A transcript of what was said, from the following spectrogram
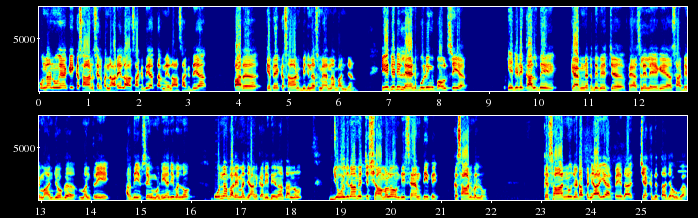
ਉਹਨਾਂ ਨੂੰ ਇਹ ਕਿ ਕਿਸਾਨ ਸਿਰਫ ਨਾਰੇ ਲਾ ਸਕਦੇ ਆ, ਧਰਨੇ ਲਾ ਸਕਦੇ ਆ, ਪਰ ਕਿਤੇ ਕਿਸਾਨ ਬਿਜ਼ਨਸਮੈਨ ਨਾ ਬਣ ਜਾਣ। ਇਹ ਜਿਹੜੀ ਲੈਂਡ ਪੂਲਿੰਗ ਪਾਲਿਸੀ ਹੈ, ਇਹ ਜਿਹੜੇ ਕੱਲ ਦੇ ਕੈਬਨਿਟ ਦੇ ਵਿੱਚ ਫੈਸਲੇ ਲਏ ਗਏ ਆ ਸਾਡੇ ਮਾਨਯੋਗ ਮੰਤਰੀ ਹਰਦੀਪ ਸਿੰਘ ਮੁੰਡੀਆਂ ਜੀ ਵੱਲੋਂ। ਉਹਨਾਂ ਬਾਰੇ ਮੈਂ ਜਾਣਕਾਰੀ ਦੇਣਾ ਤੁਹਾਨੂੰ। ਯੋਜਨਾ ਵਿੱਚ ਸ਼ਾਮਲ ਹੋਣ ਦੀ ਸਹਿਮਤੀ ਤੇ ਕਿਸਾਨ ਵੱਲੋਂ ਕਿਸਾਨ ਨੂੰ ਜਿਹੜਾ 50000 ਰੁਪਏ ਦਾ ਚੈੱਕ ਦਿੱਤਾ ਜਾਊਗਾ,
